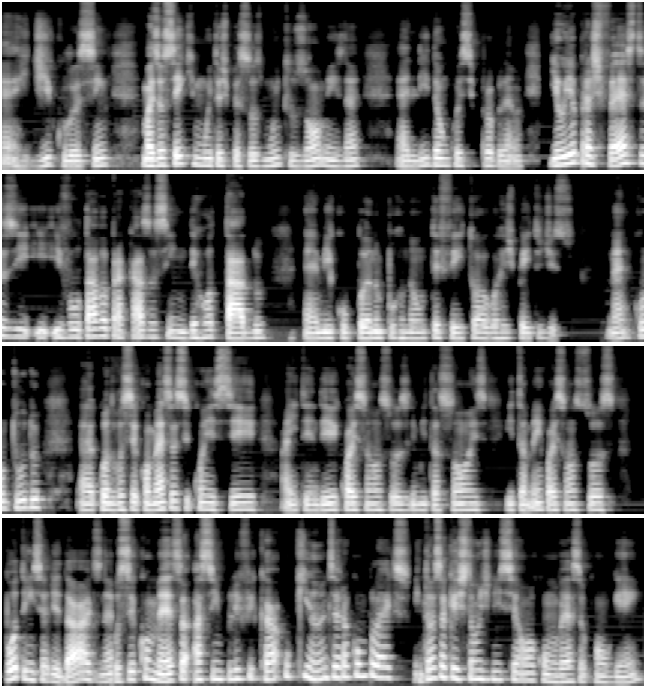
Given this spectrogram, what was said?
é, ridículo assim, mas eu sei que muitas pessoas, muitos homens, né, é, lidam com esse problema. E eu ia para as festas e, e, e voltava para casa assim derrotado, é, me culpando por não ter feito algo a respeito disso. Né? Contudo, é, quando você começa a se conhecer, a entender quais são as suas limitações e também quais são as suas potencialidades, né, você começa a simplificar o que antes era complexo. Então, essa questão de iniciar uma conversa com alguém,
